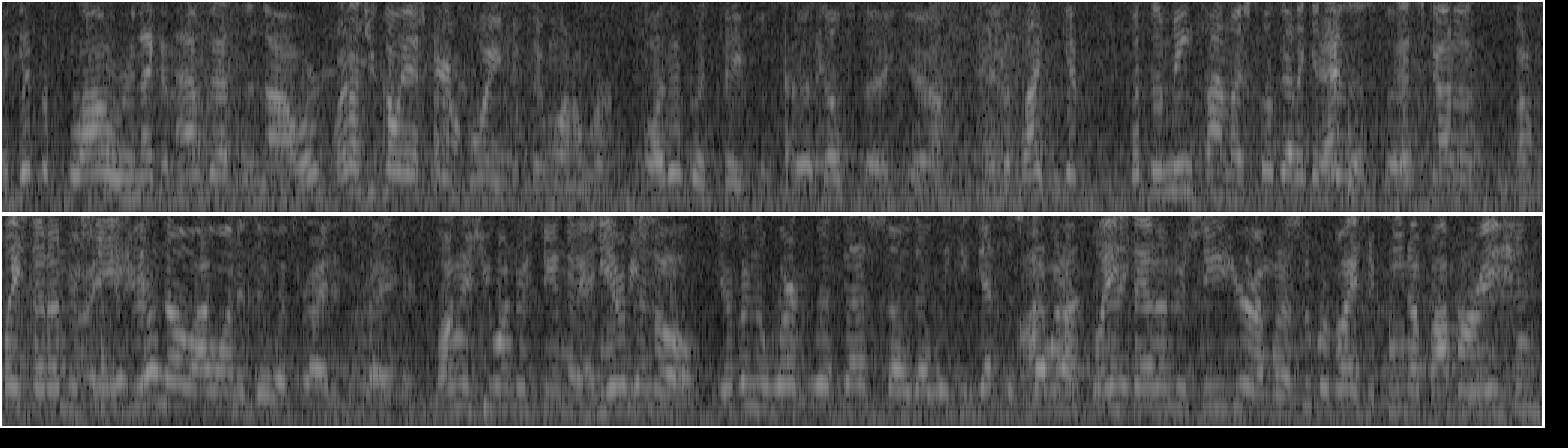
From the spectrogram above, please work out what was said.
I get the flour in, I can have that in an hour. Why don't you go ask your employees if they want to work? Oh, they're good people. They'll they'll stay, yeah. And if I can get, but in the meantime, I still got to get That, rid of stuff. that's got to, I'm going to place that under You- You seizure. know I want to do what's right, Right. Inspector. As long as you understand that it And can't you're be gonna, sold. you're gonna work with us so that we can get this done. I'm going to place today? that under seizure. I'm going to supervise the cleanup operation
